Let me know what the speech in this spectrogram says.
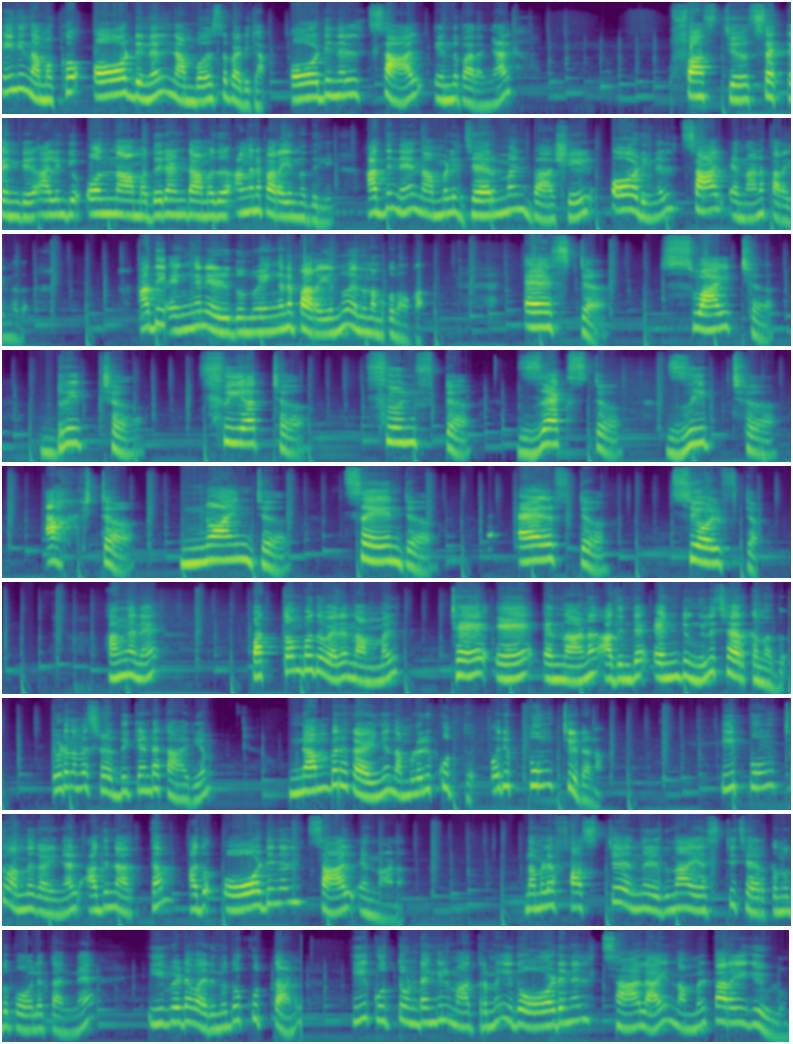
ഇനി നമുക്ക് ordinal numbers പഠിക്കാം. ഓർഡിനൽ സാൽ എന്ന് പറഞ്ഞാൽ ഫസ്റ്റ് സെക്കൻഡ് അല്ലെങ്കിൽ ഒന്നാമത് രണ്ടാമത് അങ്ങനെ പറയുന്നതില്ലേ? അതിനെ നമ്മൾ ജർമ്മൻ ഭാഷയിൽ ഓർഡിനൽ സാൽ എന്നാണ് പറയുന്നത്. അത് എങ്ങനെ എഴുതുന്നു എങ്ങനെ പറയുന്നു എന്ന് നമുക്ക് നോക്കാം. എസ്റ്റ് സ്വൈറ്റ് ഡ്രിറ്റ് ഫിയറ്റ് ഫുൻഫ്റ്റ് സെക്സ്റ്റ് സിപ്റ്റ് അഹ്റ്റ് നോയിന്റ് സെയിന്റ് എൽഫ്റ്റ് സ്യോൾഫ്റ്റ് അങ്ങനെ പത്തൊമ്പത് വരെ നമ്മൾ ടേ എ എന്നാണ് അതിന്റെ എൻഡിങ്ങിൽ ചേർക്കുന്നത്. ഇവിടെ നമ്മൾ ശ്രദ്ധിക്കേണ്ട കാര്യം നമ്പർ കഴിഞ്ഞ് നമ്മളൊരു കുത്ത് ഒരു പുങ്ക്റ്റ് ഇടണം. ഈ പുങ്ക്റ്റ് വന്നു കഴിഞ്ഞാൽ അതിനർത്ഥം അത് ഓർഡിനൽ സാൽ എന്നാണ്. നമ്മൾ ഫസ്റ്റ് എന്ന് എഴുതുന്ന ആ എസ്റ്റ് ചേർക്കുന്നത് പോലെ തന്നെ ഇവിടെ വരുന്നത് കുത്താണ്. ഈ കുത്തുണ്ടെങ്കിൽ മാത്രമേ ഇത് ഓർഡിനൽ സാലായി നമ്മൾ പറയുകയുള്ളൂ.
